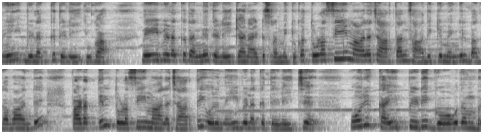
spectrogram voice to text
നെയ് വിളക്ക് തെളിയിക്കുക. നെയ് വിളക്ക് തന്നെ തെളിയിക്കാനായിട്ട് ശ്രമിക്കുക. തുളസിമാല ചാർത്താൻ സാധിക്കുമെങ്കിൽ ഭഗവാന്റെ പടത്തിൽ തുളസിമാല ചാർത്തി ഒരു നെയ് വിളക്ക് തെളിയിച്ച് ഒരു കൈപ്പിടി ഗോതമ്പ്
